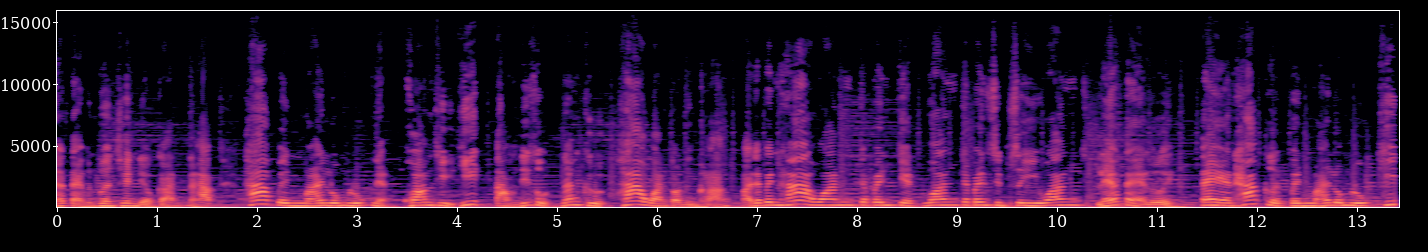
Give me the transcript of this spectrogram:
แล้วแต่เพื่อนๆเช่นเดียวกันนะครับ ถ้าเป็นไม้ล้มลุกเนี่ยความถี่ที่ต่ำที่สุดนั่นคือ 5 วันต่อ 1 ครั้ง อาจจะเป็น 5 วันจะเป็น 7 วันจะเป็น 14 วัน แล้วแต่เลย แต่ถ้าเกิดเป็นไม้ล้มลุกที่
